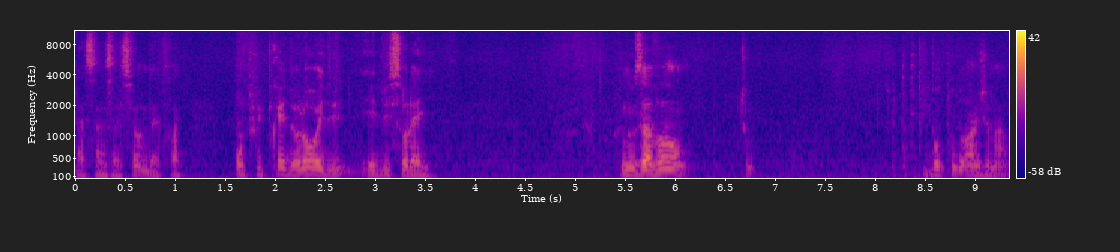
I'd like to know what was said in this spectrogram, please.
la sensation d'être au plus près de l'eau et du, soleil. Nous avons beaucoup de rangements.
